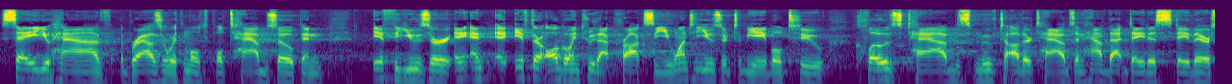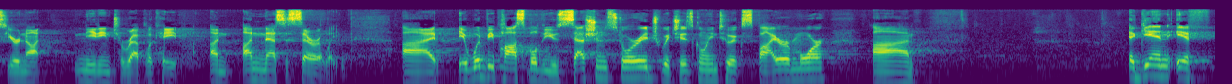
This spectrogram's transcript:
say you have a browser with multiple tabs open, if the user, and, and if they're all going through that proxy, you want a user to be able to close tabs, move to other tabs, and have that data stay there so you're not needing to replicate un unnecessarily. Uh, it would be possible to use session storage, which is going to expire more. Uh, again, if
